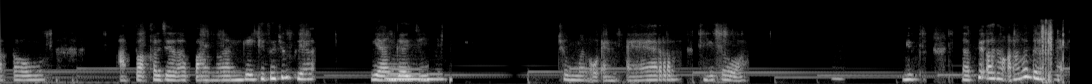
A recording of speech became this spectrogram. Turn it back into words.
atau apa kerja lapangan kayak gitu juga yang hmm. gajinya cuman UMR gitu loh. Gitu. Tapi orang-orang udah kayak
